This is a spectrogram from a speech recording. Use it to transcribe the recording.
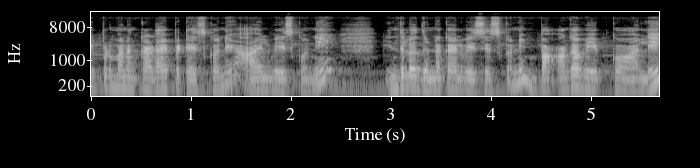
ఇప్పుడు మనం కడాయి పెట్టేసుకొని ఆయిల్ వేసుకొని ఇందులో దున్నకాయలు వేసేసుకొని బాగా వేపుకోవాలి.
